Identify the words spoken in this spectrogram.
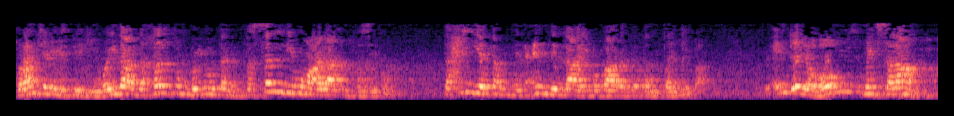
Quran Sharif is speaking, وَإِذَا دَخَلْتُمْ بُيُوتًا فَسَلِّمُوا عَلَىٰ أَنفُسِكُمْ تَحِيَّةً مِنْ عِنْدِ اللَّهِ مُبَارَكَةً طَيِّبًا enter your homes, make salam.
